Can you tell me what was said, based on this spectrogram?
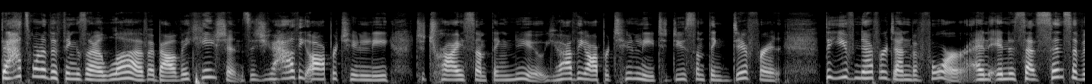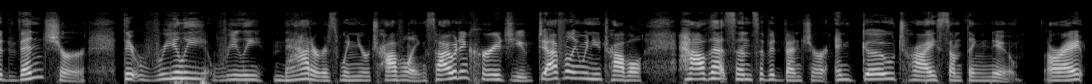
that's one of the things that I love about vacations is you have the opportunity to try something new. You have the opportunity to do something different that you've never done before. And, and it's that sense of adventure that really, really matters when you're traveling. So I would encourage you, definitely when you travel, have that sense of adventure and go try something new. All right.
